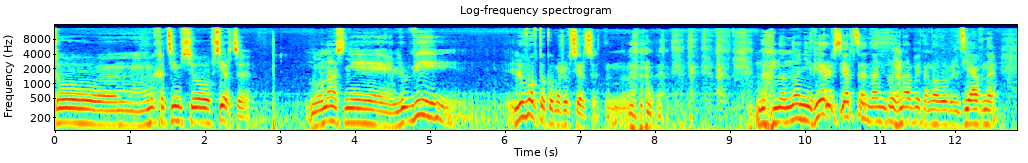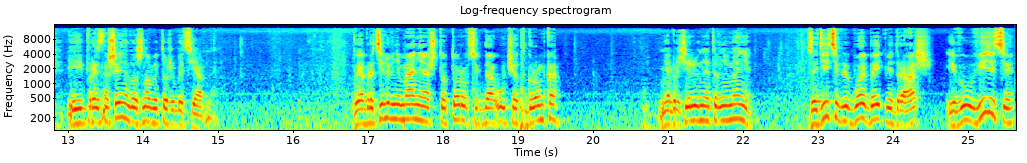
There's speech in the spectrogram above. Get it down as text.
то мы хотим все в сердце но у нас не любви, любовь только может в сердце. Но, но, но не вера в сердце, она не должна быть, она должна быть явная. И произношение должно быть тоже быть явное. Вы обратили внимание, что Тору всегда учат громко? Не обратили на это внимание? Зайдите в любой бейт-мидраж, и вы увидите,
